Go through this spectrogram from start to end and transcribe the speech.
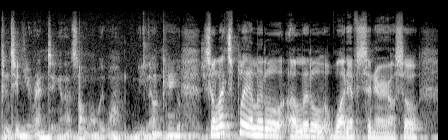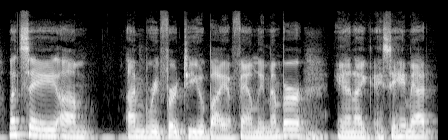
continue renting, and that's not what we want. You know. Okay. So let's play a little a little what if scenario. So let's say um, I'm referred to you by a family member, mm-hmm. and I, I, say, hey Matt,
